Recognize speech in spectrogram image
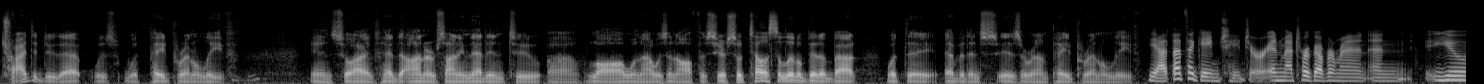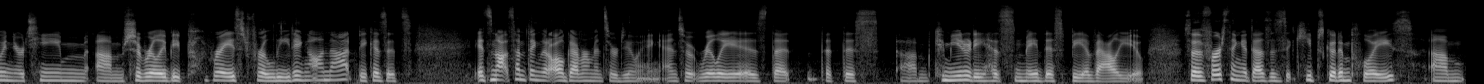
tried to do that was with paid parental leave. Mm-hmm. And so I've had the honor of signing that into uh, law when I was in office here. So tell us a little bit about what the evidence is around paid parental leave. Yeah, that's a game changer. And Metro government and you and your team um, should really be praised for leading on that because it's it's not something that all governments are doing. And so it really is that that this um, community has made this be a value. So the first thing it does is it keeps good employees. Um,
